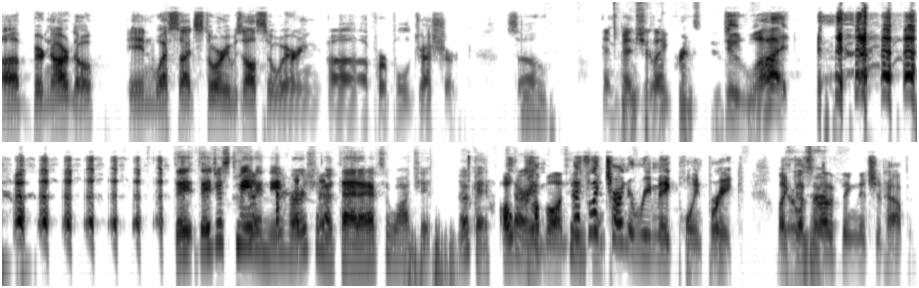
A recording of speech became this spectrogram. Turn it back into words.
uh, Bernardo in West Side Story was also wearing uh, a purple dress shirt. So, mm. and Ben's like, Prince, dude, what? they they just made a new version of that. I have to watch it. Okay. Oh sorry. come on, that's like trying to remake Point Break. Like that that's not a, a thing that should happen.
